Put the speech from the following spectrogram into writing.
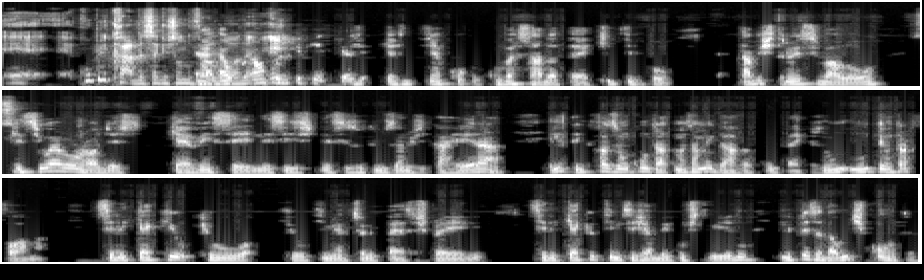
É, é complicado essa questão do é, valor. É, é uma coisa que, que, a gente, que, a gente, tinha conversado até, que, tipo, tava estranho esse valor, Sim. que se o Aaron Rodgers quer vencer nesses, nesses últimos anos de carreira, ele tem que fazer um contrato mais amigável com o Packers. Não, não tem outra forma. Se ele quer que, que, o, que o time adicione peças para ele, se ele quer que o time seja bem construído, ele precisa dar um desconto.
